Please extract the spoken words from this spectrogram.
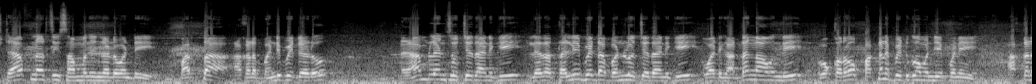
స్టాఫ్ నర్స్కి సంబంధించినటువంటి భర్త అక్కడ బండి పెట్టాడు. అంబులెన్స్ వచ్చేదానికి లేదా తల్లి బిడ్డ బండ్లు వచ్చేదానికి వాటికి అడ్డంగా ఉంది. ఒకరో పక్కన పెట్టుకోమని చెప్పని అక్కడ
